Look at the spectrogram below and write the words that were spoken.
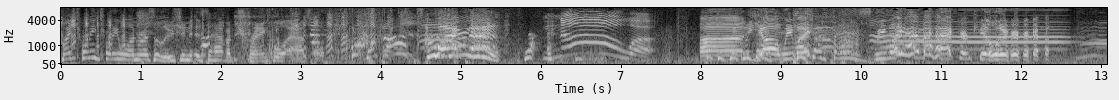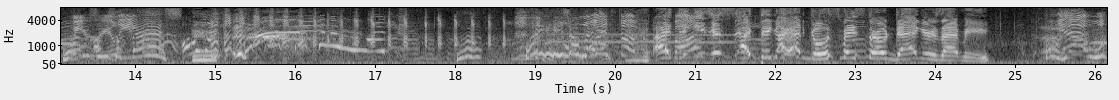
My 2021 resolution is to have a tranquil asshole. What the? No! Uh, was yo, we He's might, so fast. we might have a hacker killer. Why Wait, is he so really? fast? Why is he so What fast? the I think he just, I think I had Ghostface throw daggers at me. Yeah, what?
